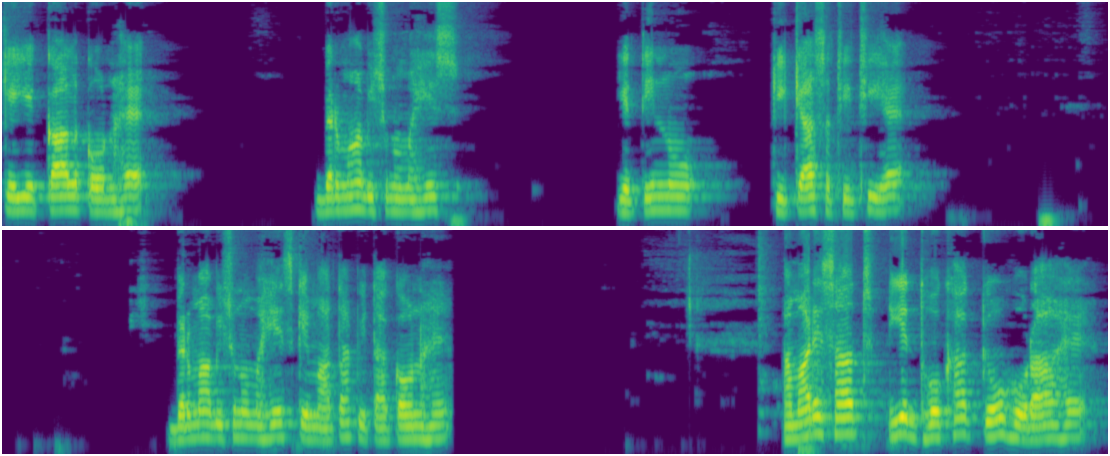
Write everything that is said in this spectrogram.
कि ये काल कौन है? ब्रह्मा, विष्णु, महेश, ये तीनों की क्या सतिथि है? ब्रह्मा, विष्णु, महेश के माता पिता कौन हैं? हमारे साथ ये धोखा क्यों हो रहा है?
